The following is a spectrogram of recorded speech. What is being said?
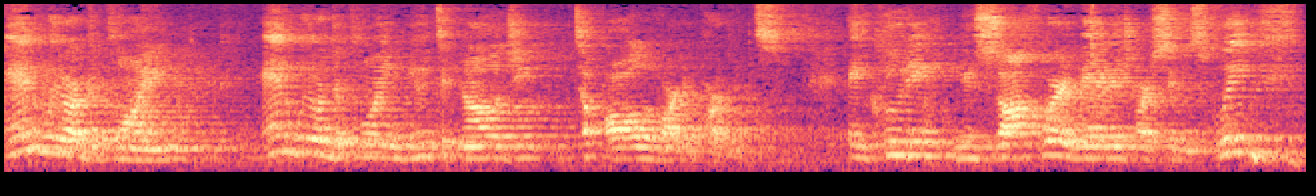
And we are deploying and we are deploying new technology to all of our departments, including new software to manage our city's fleet,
